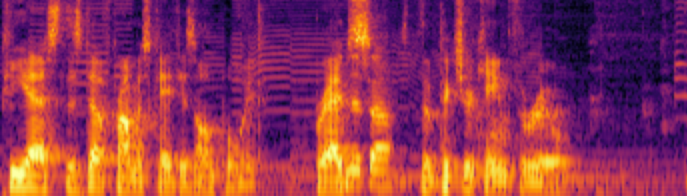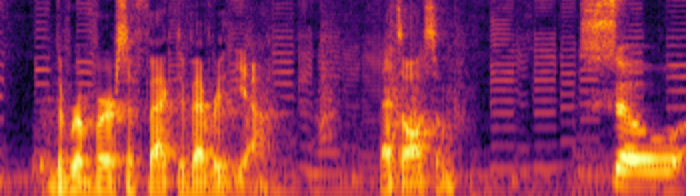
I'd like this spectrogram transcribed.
P.S. This Dove Promise cake is on point. Brad's the picture came through. The reverse effect of every yeah, that's awesome. so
